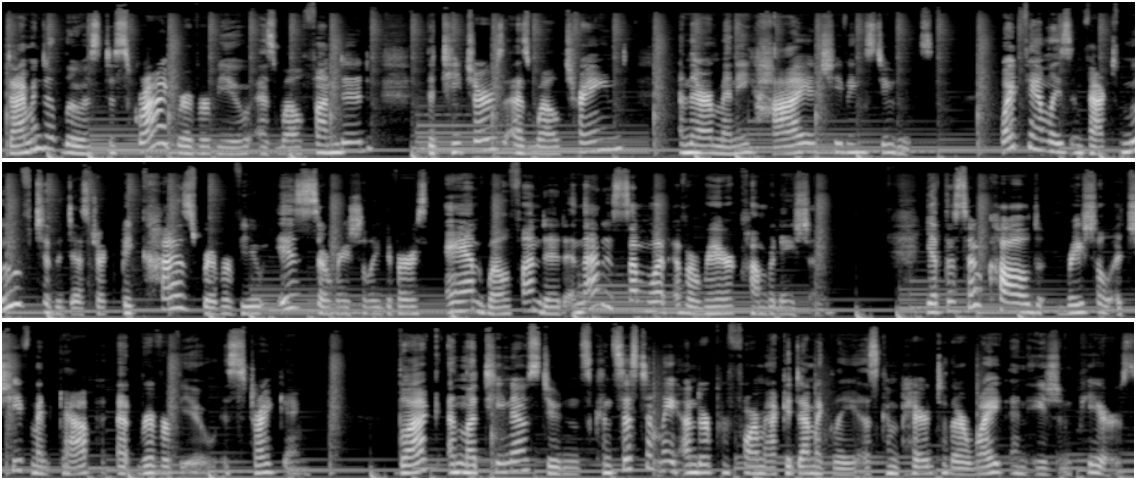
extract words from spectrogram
Diamond and Lewis describe Riverview as well funded, the teachers as well trained, and there are many high achieving students. White families, in fact, moved to the district because Riverview is so racially diverse and well funded, and that is somewhat of a rare combination. Yet the so called racial achievement gap at Riverview is striking. Black and Latino students consistently underperform academically as compared to their white and Asian peers.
